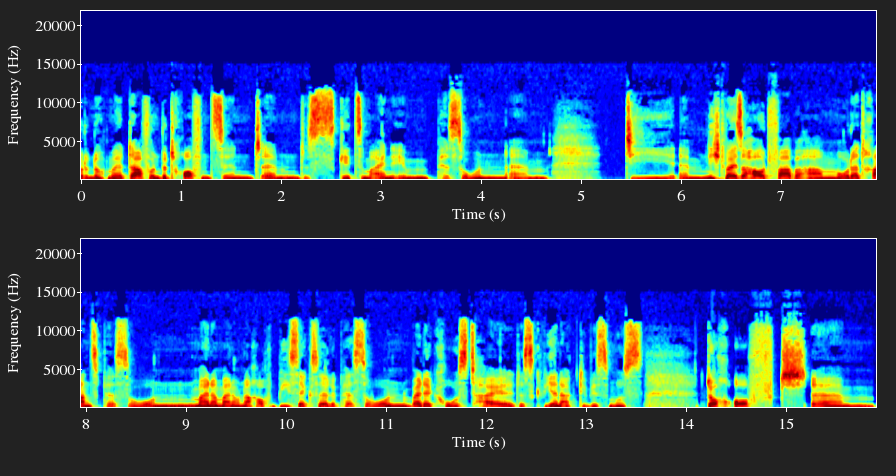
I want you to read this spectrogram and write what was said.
oder nochmal davon betroffen sind. Ähm, das geht zum einen eben Personen, ähm, die ähm, nicht weiße Hautfarbe haben oder Transpersonen, meiner Meinung nach auch bisexuelle Personen, weil der Großteil des queeren Aktivismus doch oft ähm,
